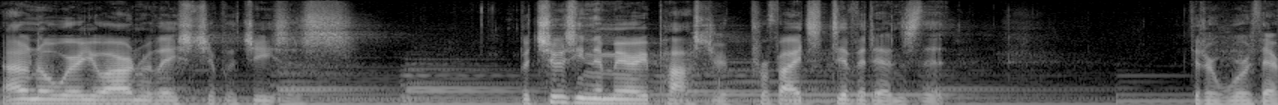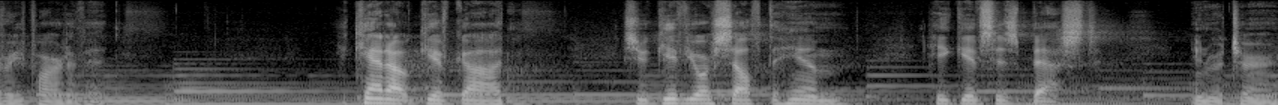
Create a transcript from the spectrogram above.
I don't know where you are in relationship with Jesus. But choosing the Mary posture provides dividends that, that are worth every part of it. Can't outgive God. As you give yourself to Him, He gives His best in return.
